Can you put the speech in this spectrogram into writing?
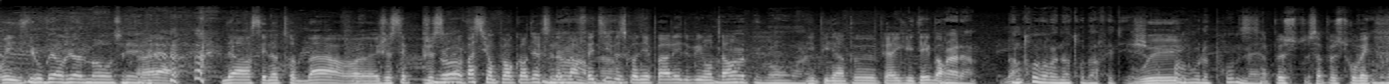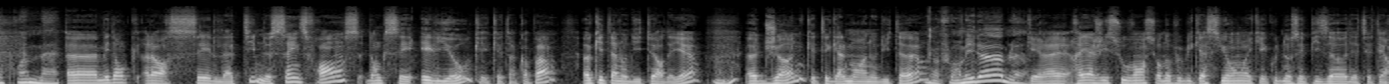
oui. C'est- au berger allemand aussi. Voilà. Non, c'est notre bar. euh, je sais, je sais même pas si on peut encore dire que c'est notre bar fétiche parce qu'on n'y est pas allé depuis longtemps. Ouais, puis bon, voilà. Et puis il est un peu périclité. Bon, Voilà. Bon. On trouvera un autre bar fétiche. Oui. On vous le promet. ça peut, se- ça peut se trouver. On vous le promet. Euh, mais donc, alors, c'est la team de Saints France. Donc, c'est Elio, qui, est- qui est un copain, euh, qui est un auditeur d'ailleurs. Mhm. Euh, John, qui est également un auditeur, Formidable. qui ré- réagit souvent sur nos publications et qui écoute nos épisodes, etc.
